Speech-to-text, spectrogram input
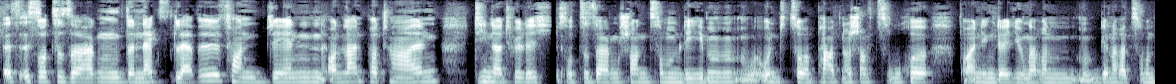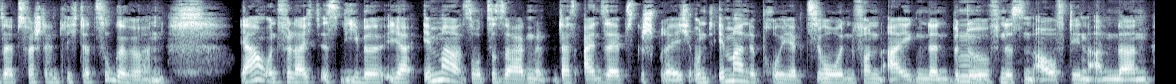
Es ist sozusagen the next level von den Online-Portalen, die natürlich sozusagen schon zum Leben und zur Partnerschaftssuche vor allen Dingen der jüngeren Generation selbstverständlich dazugehören. Ja, und vielleicht ist Liebe ja immer sozusagen das ein Selbstgespräch und immer eine Projektion von eigenen hm. Bedürfnissen mm. auf den anderen.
